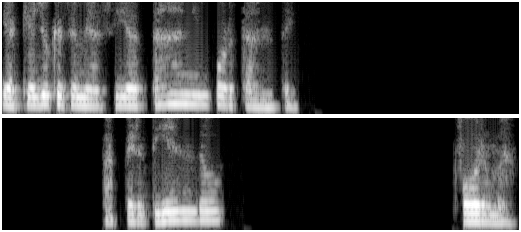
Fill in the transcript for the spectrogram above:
Y aquello que se me hacía tan importante va perdiendo forma,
